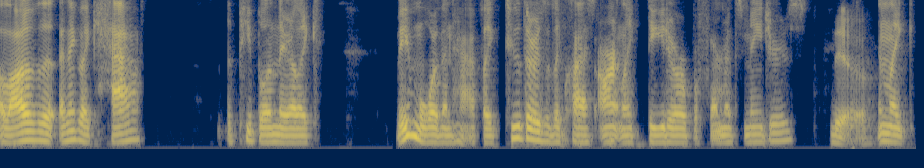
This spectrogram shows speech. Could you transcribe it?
A lot of the, I think like half the people in there, like maybe more than half, like two thirds of the class aren't like theater or performance majors. yeah. And like,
